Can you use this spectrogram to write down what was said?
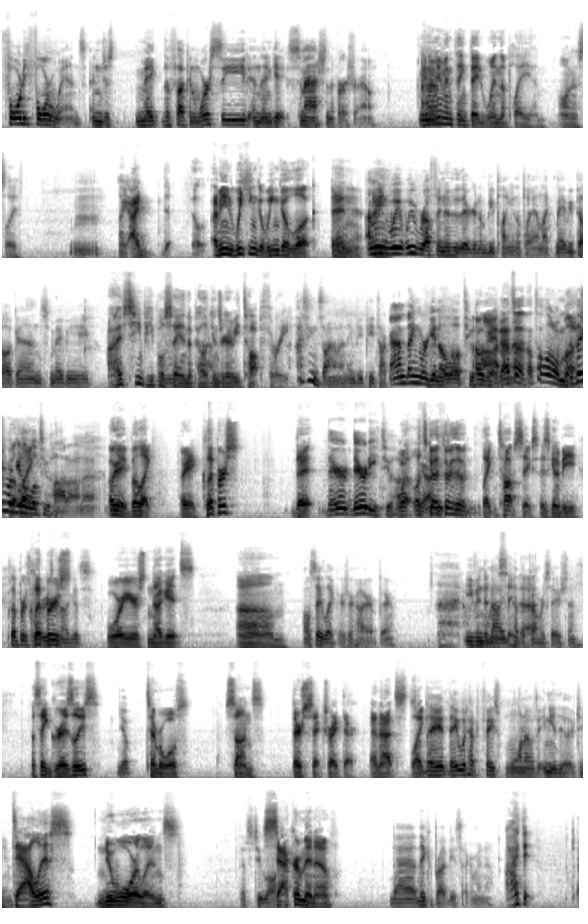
forty four wins and just make the fucking worst seed, and then get smashed in the first round. I You don't know? even think they'd win the play in, honestly. Hmm. Like I, I mean, we can go. We can go look, and Yeah. I, mean, we, we roughly know who they're going to be playing in the play-in. Like maybe Pelicans, maybe. I've seen people Hmm. saying the Pelicans are going to be top three. I've seen Zion on MVP talk. I think we're getting a little too hot. Okay, that's a that. that's a little much. I think we're getting like- a little too hot on it. Okay, but like, okay, Clippers. That They're they're already too hot. well, let's They're go already through the like top six is going to be Clippers, Clippers, Warriors, Nuggets. Warriors, Nuggets. Um, I'll say Lakers are higher up there. Even to wanna not even have the that. conversation. let's say Grizzlies, Yep. Timberwolves, Suns. There's six right there, and that's So like they they would have to face one of any of the other teams. Dallas, New Orleans, That's too long. Sacramento. that they could probably be Sacramento. I think.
